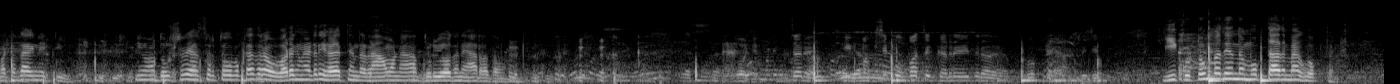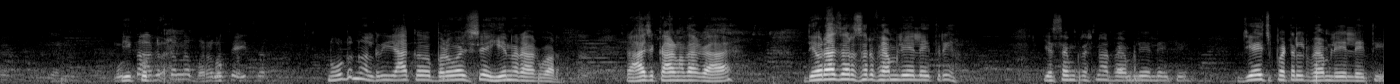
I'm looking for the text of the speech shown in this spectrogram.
ಮಠದಾಗ ನಿಟ್ಟಿ. ನೀವು ದುಷ್ಟ್ರ ಹೆಸರು ತೊಗೋಬೇಕಾದ್ರೆ ಹೊರಗೆ ನಡ್ರಿ ಹೇಳ್ತೀನಿ ರಾವಣ ದುರ್ಯೋಧನ ಹೋಗ್ತೀರಾ ಈ ಕುಟುಂಬದಿಂದ ಮುಕ್ತ ಆದ ಮ್ಯಾಗ ಹೋಗ್ತಾನೆ. ಈ ಕುಟುಂಬ ಭರವಸೆ ಐತೆ ಸರ್. ನೋಡುನಲ್ರಿ ಯಾಕೆ ಭರವಸೆ ಹೀನರಾಗಬಾರ್ದು. ರಾಜಕಾರಣದಾಗ ದೇವರಾಜ ಅರಸರ ಫ್ಯಾಮಿಲಿ ಎಲ್ಲಿ ಐತ್ರಿ. ಎಸ್ ಎಂ ಕೃಷ್ಣ ಫ್ಯಾಮ್ಲಿ ಎಲ್ಲೈತಿ ಐತಿ ಜೆ ಎಚ್ ಪಟೇಲ್ ಫ್ಯಾಮ್ಲಿ ಎಲ್ಲೈತಿ ಐತಿ.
